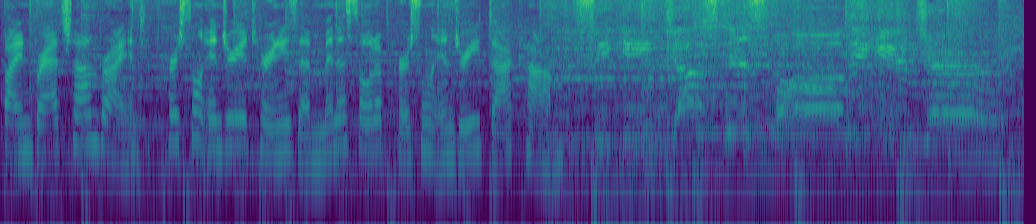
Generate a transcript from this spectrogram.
Find Bradshaw and Bryant, personal injury attorneys at minnesotapersonalinjury.com. Seeking justice for the injured.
